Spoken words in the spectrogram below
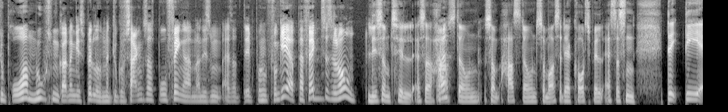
du bruger musen godt nok i spillet, men du kan sagtens også bruge fingeren, og ligesom, altså, det fungerer perfekt til telefonen. Ligesom til altså Hearthstone, som, Hearthstone, som også er det her kortspil. Altså sådan, det, det er,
